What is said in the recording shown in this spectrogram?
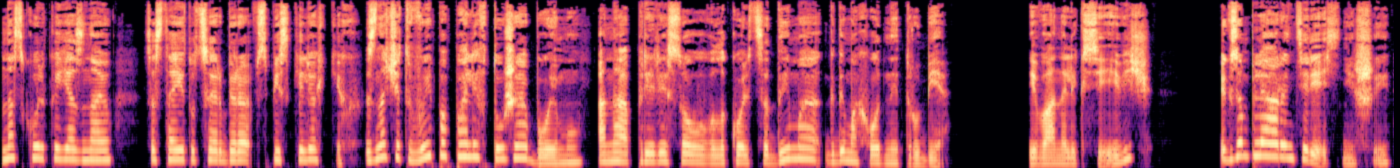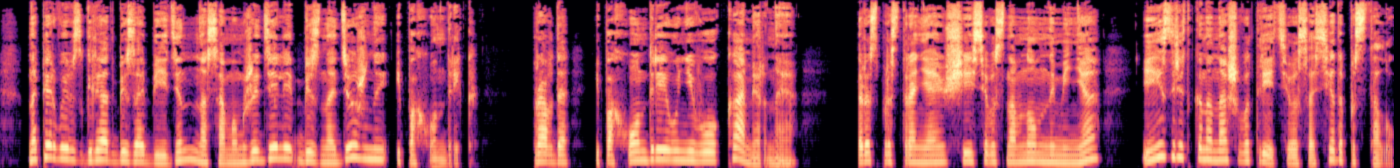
насколько я знаю, состоит у Цербера в списке легких. Значит, вы попали в ту же обойму. Она пририсовывала кольца дыма к дымоходной трубе. Иван Алексеевич? Экземпляр интереснейший. На первый взгляд безобиден, на самом же деле безнадежный ипохондрик. Правда, ипохондрия у него камерная, распространяющаяся в основном на меня и изредка на нашего третьего соседа по столу.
